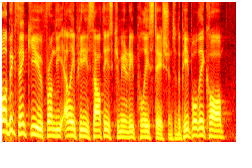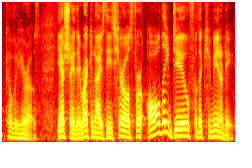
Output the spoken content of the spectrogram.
Well, a big thank you from the LAPD Southeast Community Police Station to the people they call COVID heroes. Yesterday, they recognized these heroes for all they do for the community.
